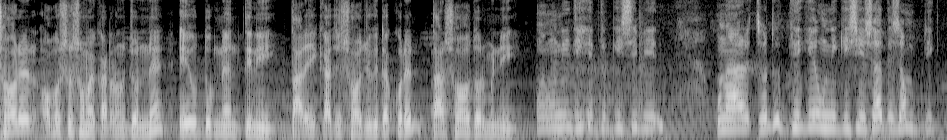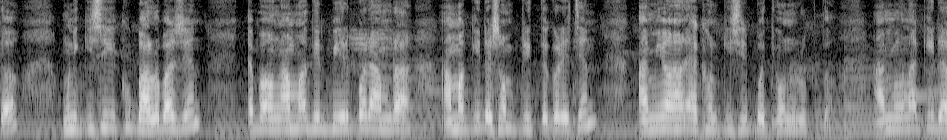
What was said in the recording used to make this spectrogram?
শহরের অবসর সময় কাটানোর জন্য এই উদ্যোগ নেন তিনি। তার এই কাজে সহযোগিতা করেন তার সহধর্মিনী উনি যেহেতু কৃষিবিদ ওনার ছোট থেকে উনি কৃষির সাথে সম্পৃক্ত, উনি কৃষিকে খুব ভালোবাসেন এবং আমাদের বিয়ের পরে আমরা আমাকে এটা সম্পৃক্ত করেছেন। আমিও এখন কৃষির প্রতি অনুরক্ত। আমি ওনাকে এটা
